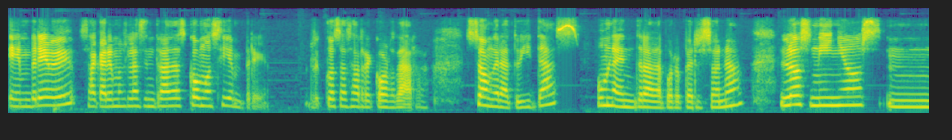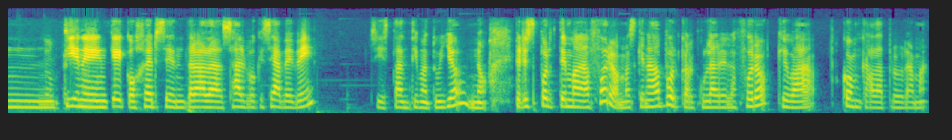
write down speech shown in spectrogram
en breve sacaremos las entradas como siempre. Re- Cosas a recordar. Son gratuitas, una entrada por persona. Los niños mm, tienen que cogerse entradas salvo que sea bebé. Si está encima tuyo, no. Pero es por tema de aforo, más que nada por calcular el aforo que va con cada programa.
